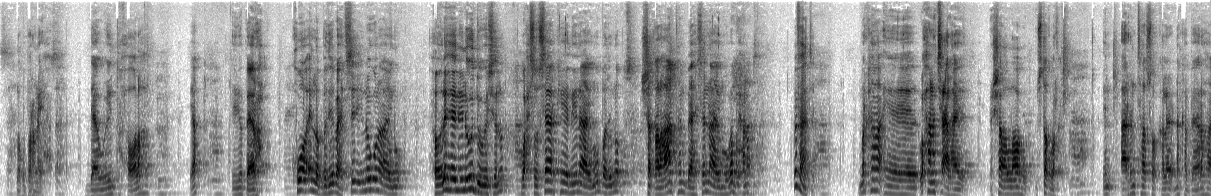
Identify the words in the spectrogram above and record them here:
sax, lagu baranayo. Daaweynta xoolaha ya iyo beeraha. Kuwa in la badiyo bahayd si inaguna aynu xoolaheenina u daweysano wax soo saarkeenina aynu u badino shaqa la'aantan baahsanna aynu uga baxno. Ma fahantay aha, marka eh, waxaanan jecelahay insha allahu mustaqbalka in arrintaasoo kale dhanka beeraha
